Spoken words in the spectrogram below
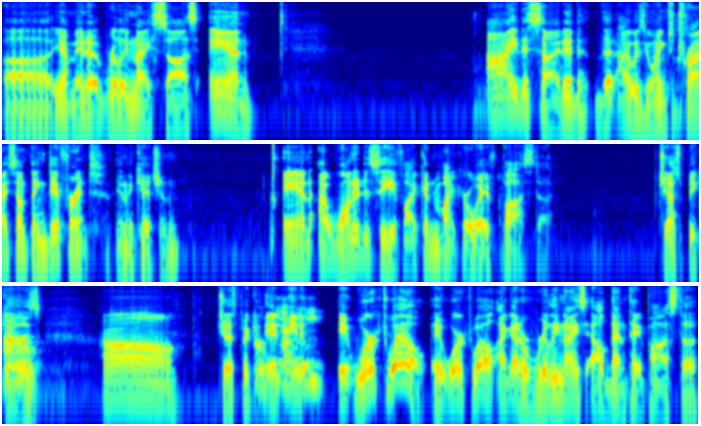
uh, yeah, made a really nice sauce. And I decided that I was going to try something different in the kitchen, and I wanted to see if I could microwave pasta, just because. Oh. Oh, Just because and, and it, it worked well. It worked well. I got a really nice al dente pasta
